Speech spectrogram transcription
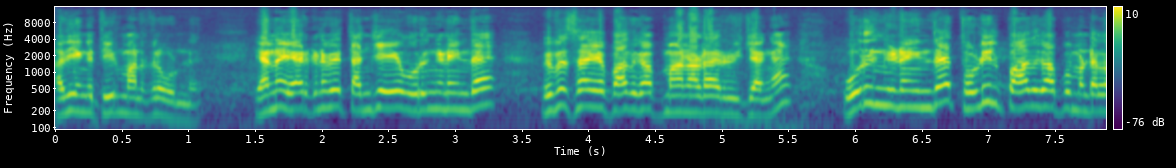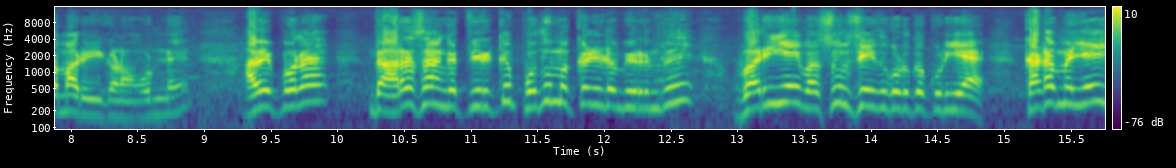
அது எங்கள் தீர்மானத்தில் ஒன்று ஏன்னா ஏற்கனவே தஞ்சையை ஒருங்கிணைந்த விவசாய பாதுகாப்பு மாநாடாக அறிவித்தாங்க ஒருங்கிணைந்த தொழில் பாதுகாப்பு மண்டலமாக அறிவிக்கணும் ஒன்று அதே போல் இந்த அரசாங்கத்திற்கு பொதுமக்களிடம் இருந்து வரியை வசூல் செய்து கொடுக்கக்கூடிய கடமையை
